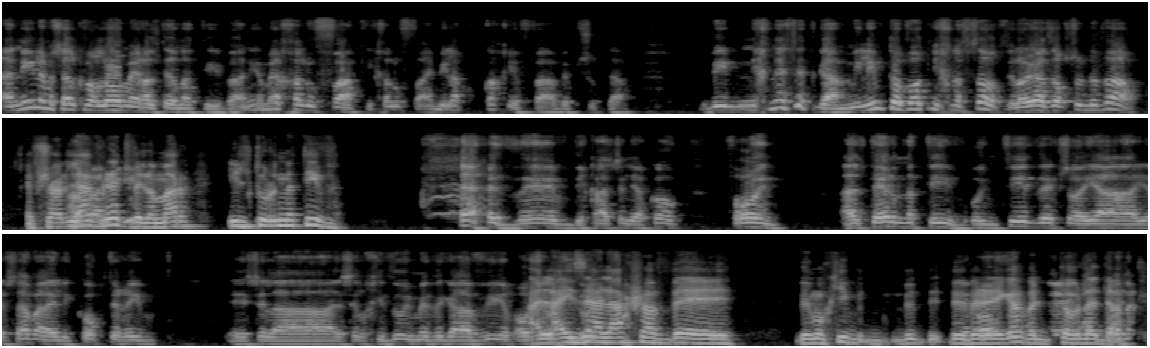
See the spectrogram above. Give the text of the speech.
אני למשל כבר לא אומר אלטרנטיבה, אני אומר חלופה, כי חלופה היא מילה כל כך יפה ופשוטה. והיא נכנסת גם, מילים טובות נכנסות, זה לא יעזור שום דבר. אפשר לעברת אני... ולומר אילתורנטיב. זה בדיחה של יעקב פרוינד, אילתורנטיב. הוא המציא את זה כשהוא היה, ישב על ההליקופטרים אה, של, ה, של חיזוי מזג האוויר. עליי זה עלה עכשיו במוחי ברגע, אבל טוב לדעת.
